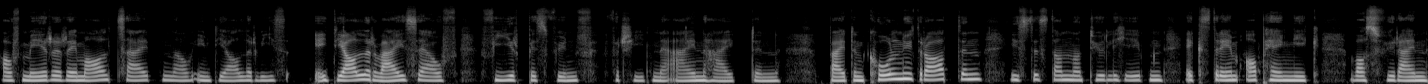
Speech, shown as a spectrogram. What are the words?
auf mehrere Mahlzeiten, auch idealerweise, auf vier bis fünf verschiedene Einheiten. Bei den Kohlenhydraten ist es dann natürlich eben extrem abhängig, was für ein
